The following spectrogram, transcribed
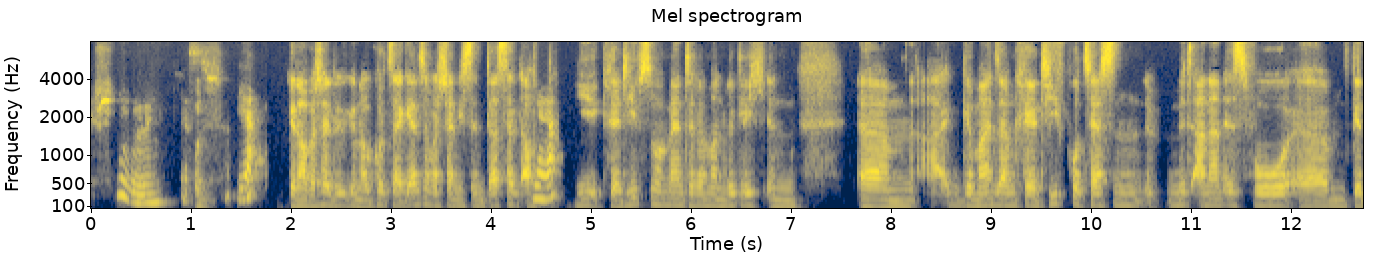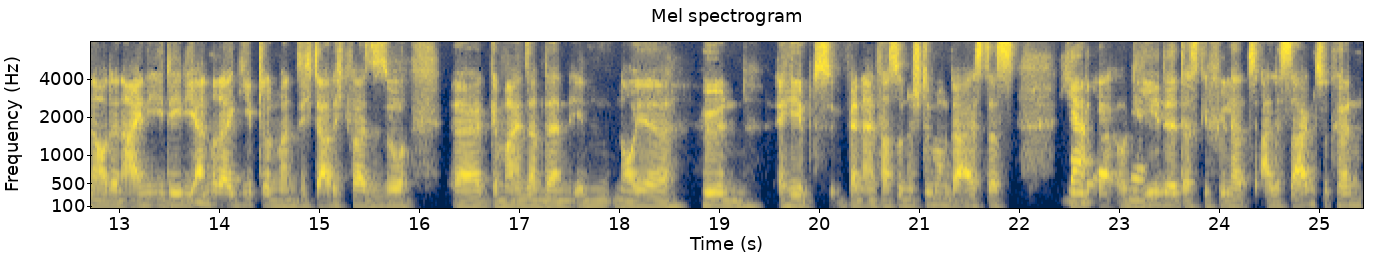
Schön. Das, und, ja. Genau, wahrscheinlich, genau, kurze Ergänzung, wahrscheinlich sind das halt auch ja. die kreativsten Momente, wenn man wirklich in ähm, gemeinsamen Kreativprozessen mit anderen ist, wo ähm, genau dann eine Idee die andere ergibt und man sich dadurch quasi so äh, gemeinsam dann in neue Höhen erhebt, wenn einfach so eine Stimmung da ist, dass jeder ja, und ja. jede das Gefühl hat, alles sagen zu können,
